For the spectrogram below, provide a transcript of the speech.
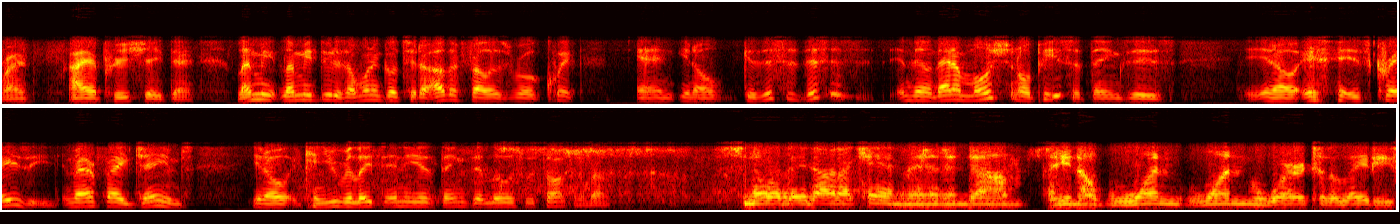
Right. I appreciate that. Let me let me do this. I want to go to the other fellas real quick, and you know, because this is this is you know that emotional piece of things is, you know, it, it's crazy. matter of fact, James, you know, can you relate to any of the things that Lewis was talking about? You know what, Dedan, I can, man, and um, you know, one one word to the ladies.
